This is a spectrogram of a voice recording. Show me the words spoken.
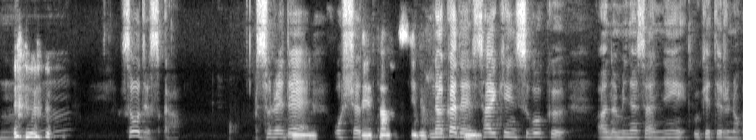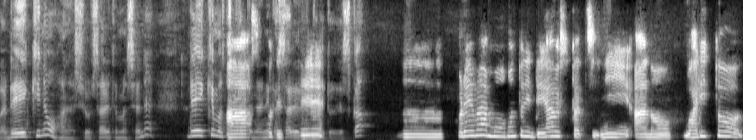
うん、そうですか。それで、おっしゃって、中で最近すごく、あの、皆さんに受けてるのが、霊気のお話をされてますよね。霊気も使って何かされるということですか？うん、これはもう本当に出会う人たちに、あの、割と、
